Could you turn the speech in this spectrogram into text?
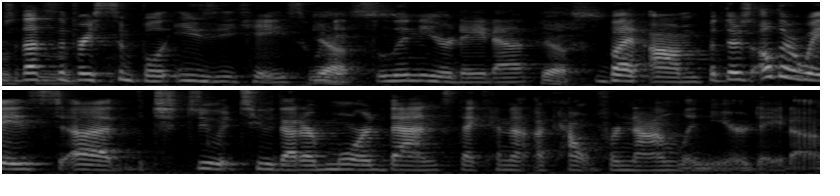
so that's the very simple easy case when it's Yes. linear data Yes. but um but there's other ways uh, to do it too that are more advanced that can account for nonlinear data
